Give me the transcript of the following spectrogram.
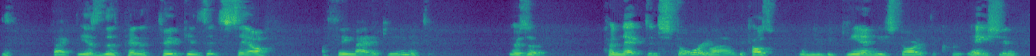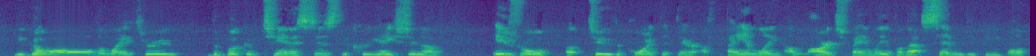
The fact is, the Pentateuch is itself a thematic unity. There's a connected storyline because when you begin, you start at the creation, you go all the way through the book of Genesis, the creation of Israel up to the point that they're a family, a large family of about 70 people.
